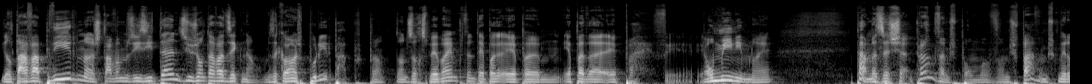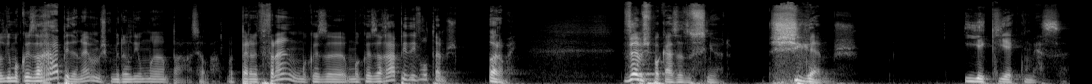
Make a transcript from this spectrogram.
Ele estava a pedir, nós estávamos hesitantes e o João estava a dizer que não. Mas acabámos por ir, pá, pronto, estão-nos a receber bem, portanto é para, é para, é para dar, é, pá, é o mínimo, não é? Pá, mas acha, pronto, vamos, para uma, vamos, pá, vamos comer ali uma coisa rápida, não é? Vamos comer ali uma, pá, sei lá, uma perna de frango, uma coisa, uma coisa rápida e voltamos. Ora bem, vamos para a casa do senhor. Chegamos. E aqui é que começa.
